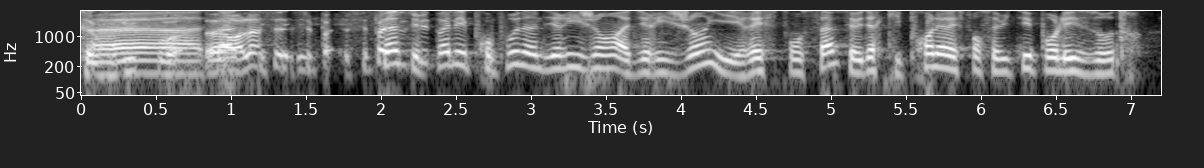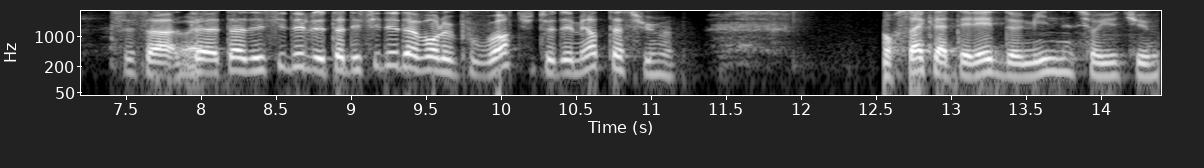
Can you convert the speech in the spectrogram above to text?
t'as voulu Euh, pouvoir- ça, Alors là, c'est- c'est c'est pas, c'est pas Ça, tout de c'est suite. pas les propos d'un dirigeant. Un dirigeant, il est responsable, ça veut dire qu'il prend les responsabilités pour les autres. C'est ça. Ouais. T'as- T'as décidé, le- t'as décidé d'avoir le pouvoir, tu te démerdes, t'assumes. C'est pour ça que la télé domine sur YouTube.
